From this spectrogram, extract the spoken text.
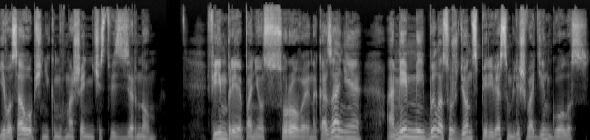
его сообщником в мошенничестве с зерном. Фимбрия понес суровое наказание, а Меммий был осужден с перевесом лишь в один голос.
